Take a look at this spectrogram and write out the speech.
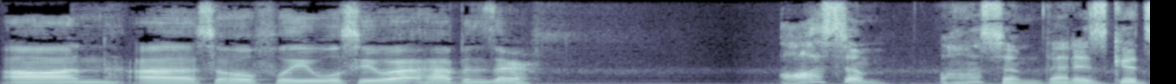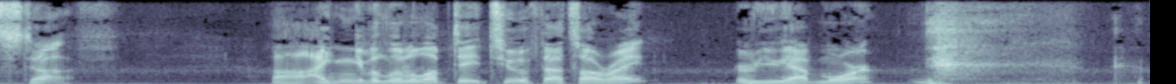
on. Uh, so hopefully we'll see what happens there. Awesome. Awesome. That is good stuff. Uh, I can give a little update too, if that's all right. Or you have more?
